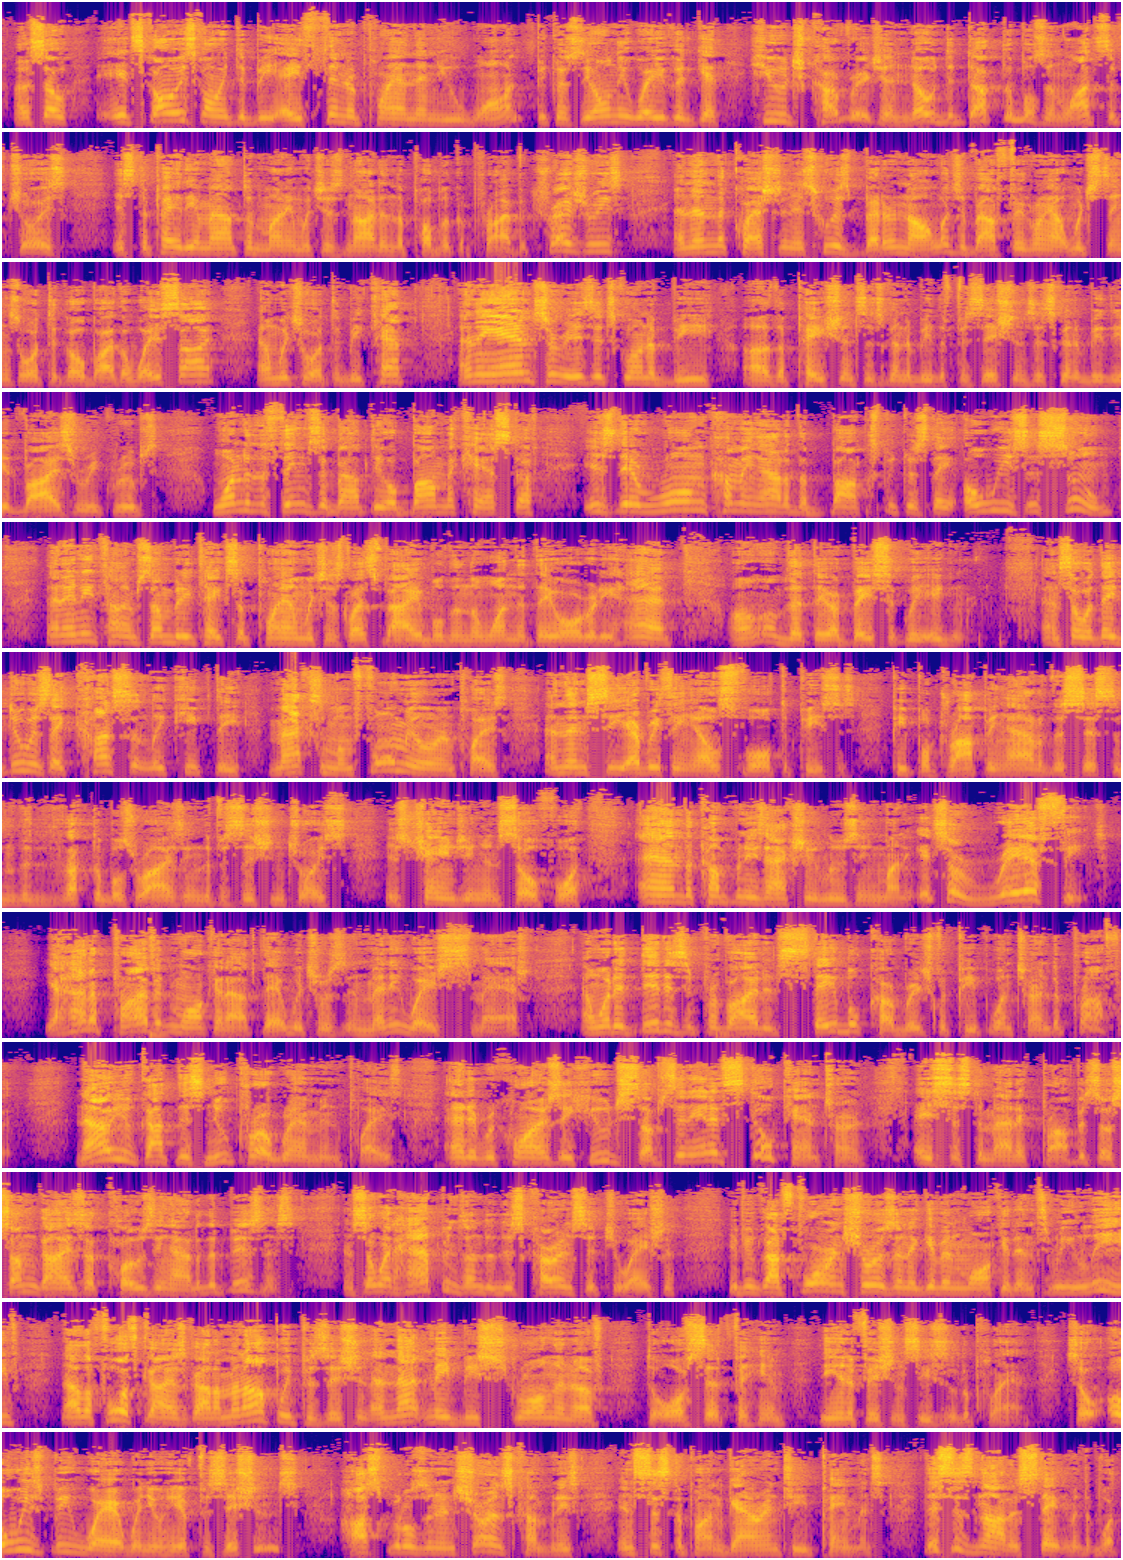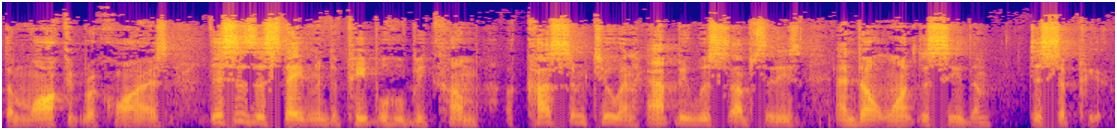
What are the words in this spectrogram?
Uh, so it's always going to be a thinner plan than you want because the only way you could get huge coverage and no deductibles and lots of choice is to pay the amount of money which is not in the public or private treasuries. And then the question is who has better knowledge about figuring out which things ought to go by the wayside and which ought to be kept? And the answer is it's going to be uh, the patients, it's going to be the physicians, it's going to be the advisory groups. One of the things about the Obamacare stuff is they're wrong coming out of the box because they always assume that anytime somebody takes a plan which is less valuable than the one that they already had, uh, that they are basically ignorant. And so what they do is they constantly keep the maximum formula in place and then see everything else fall to pieces. People dropping out of the system, the deductibles rising, the physician choice is changing, and so forth, and the company's actually losing money. It's a rare feat. You had a private market out there which was in many ways smashed, and what it did is it provided stable coverage for people and turned a profit. Now you've got this new program in place, and it requires a huge subsidy, and it still can't turn a systematic profit. So some guys are closing out of the business. And so what happens under this current situation, if you've got four insurers in a given market and three leave, now the fourth guy has got a monopoly position, and that may be strong enough to offset for him the inefficiencies of the plan. So always beware when you hear physicians, hospitals and insurance companies insist upon guaranteed payments. This is not a statement of what the market requires. This is a statement of people who become accustomed to and happy with subsidies and don't want to see them disappear.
